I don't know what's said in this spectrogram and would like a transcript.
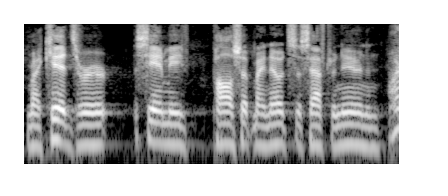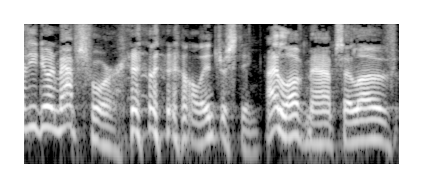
My kids were seeing me polish up my notes this afternoon and what are you doing maps for? All interesting. I love maps. I love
